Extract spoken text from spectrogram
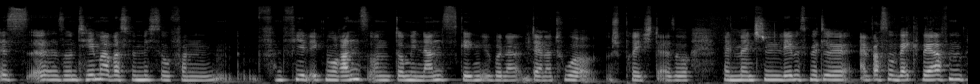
ist äh, so ein Thema, was für mich so von, von viel Ignoranz und Dominanz gegenüber na der Natur spricht. Also wenn Menschen Lebensmittel einfach so wegwerfen,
